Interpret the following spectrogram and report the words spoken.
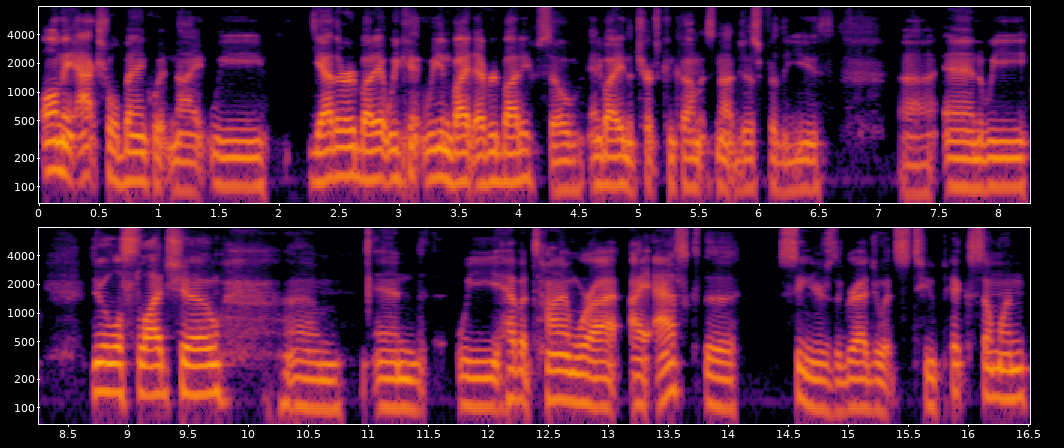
on the actual banquet night, we gather everybody. We can we invite everybody, so anybody in the church can come. It's not just for the youth. Uh, and we do a little slideshow, um, and we have a time where I I ask the seniors, the graduates, to pick someone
